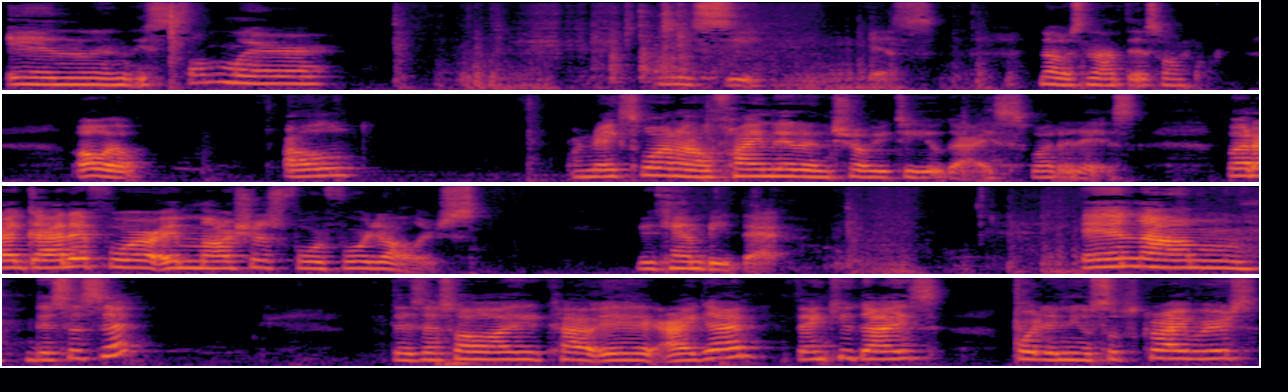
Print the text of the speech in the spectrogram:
in somewhere. Let me see. Yes. No, it's not this one. Oh well. I'll next one I'll find it and show it to you guys what it is. But I got it for in Marshalls for four dollars. You can't beat that. And um, this is it. This is all I I got. Thank you guys for the new subscribers.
